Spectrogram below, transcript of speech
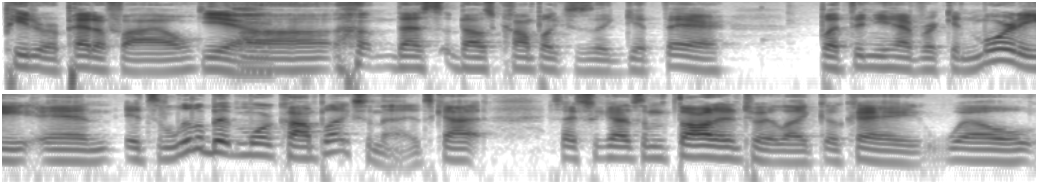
Peter a pedophile. Yeah. uh, that's about as complex as they get there. But then you have Rick and Morty, and it's a little bit more complex than that. It's got it's actually got some thought into it. Like, okay, well,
